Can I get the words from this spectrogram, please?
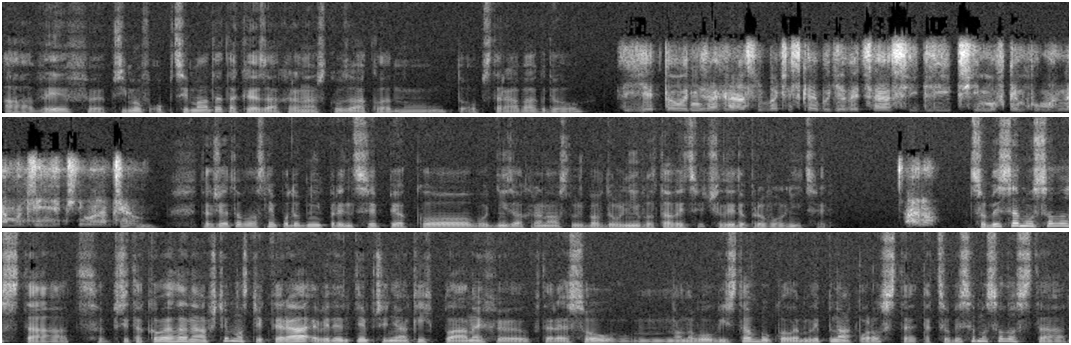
A vy v, přímo v obci máte také záchranářskou základnu. To obstarává kdo? Je to vodní záchranná služba České Budějovice a sídlí přímo v kempu na Modříně, přímo na břehu. Hmm. Takže je to vlastně podobný princip jako vodní záchranná služba v Dolní Vltavici, čili dobrovolníci. Ano. Co by se muselo stát při takovéhle návštěvnosti, která evidentně při nějakých plánech, které jsou na novou výstavbu kolem Lipna, poroste, tak co by se muselo stát,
